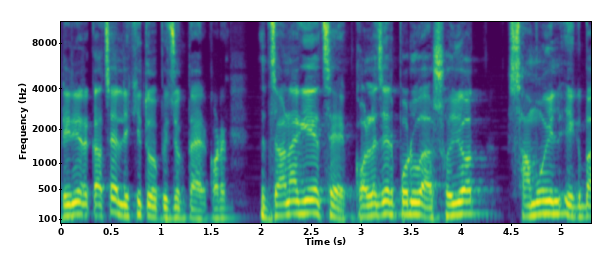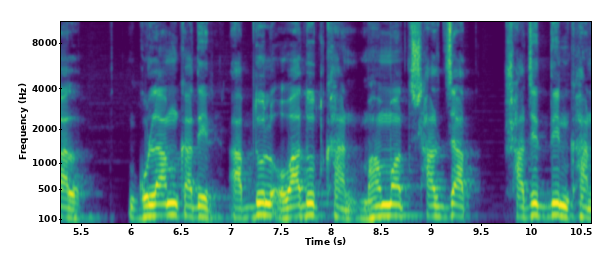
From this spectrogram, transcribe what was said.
ডিনের কাছে লিখিত অভিযোগ দায়ের করেন। জানা গিয়েছে, কলেজের পড়ুয়া সৈয়দ সামুইল ইকবাল, গুলাম কাদির, আব্দুল ওয়াদুদ খান, মোহাম্মদ সাজ্জাদ সাজিদ্দিন খান,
